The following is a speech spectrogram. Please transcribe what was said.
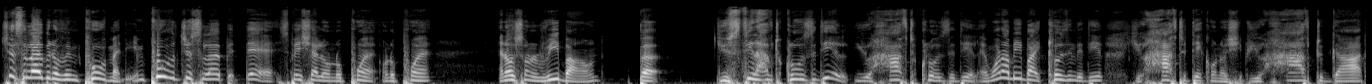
just a little bit of improvement. Improved just a little bit there, especially on the point, on the point, and also on the rebound. You still have to close the deal. You have to close the deal. And what I mean by closing the deal, you have to take ownership. You have to guard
